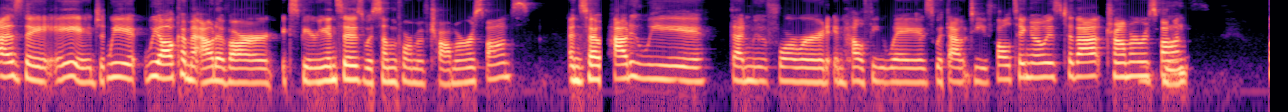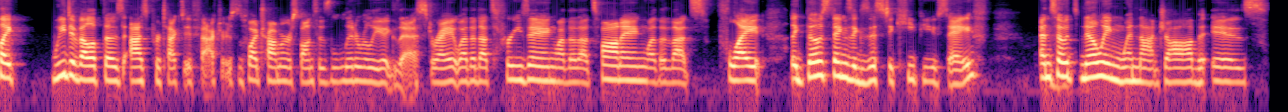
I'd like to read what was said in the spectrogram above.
as they age. We we all come out of our experiences with some form of trauma response. And so how do we then move forward in healthy ways without defaulting always to that trauma mm-hmm. response? Like we develop those as protective factors. That's why trauma responses literally exist, right? Whether that's freezing, whether that's fawning, whether that's flight, like those things exist to keep you safe. And so it's knowing when that job is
